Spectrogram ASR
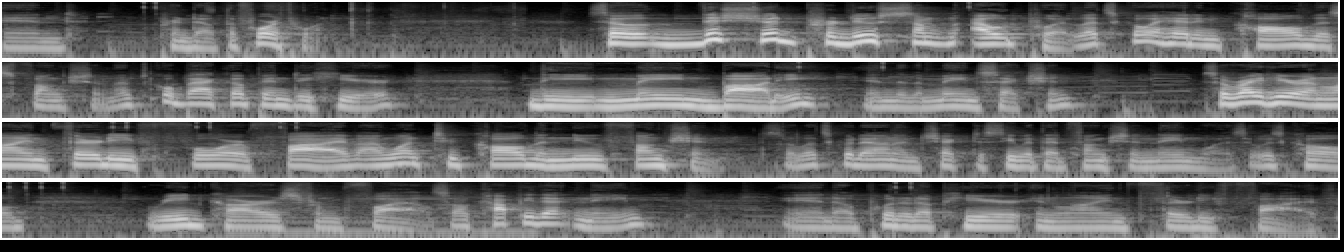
and print out the fourth one. So this should produce some output. Let's go ahead and call this function. Let's go back up into here, the main body, into the main section. So right here on line 34, 5, I want to call the new function. So let's go down and check to see what that function name was. It was called read cars from file. So I'll copy that name and I'll put it up here in line 35.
